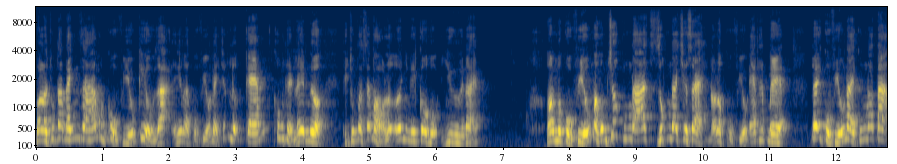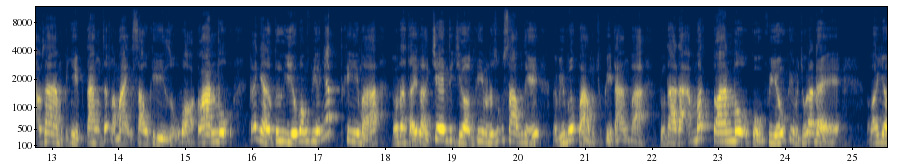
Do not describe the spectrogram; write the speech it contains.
Hoặc là chúng ta đánh giá một cổ phiếu kiểu dạng như là cổ phiếu này chất lượng kém, không thể lên được, thì chúng ta sẽ bỏ lỡ những cái cơ hội như thế này. Còn một cổ phiếu mà hôm trước cũng đã, Dũng đã chia sẻ, đó là cổ phiếu SHB đây cổ phiếu này cũng đã tạo ra một cái nhịp tăng rất là mạnh sau khi rũ bỏ toàn bộ các nhà đầu tư yếu bóng vía nhất khi mà chúng ta thấy là trên thị trường khi mà nó rũ xong thì nó bị bước vào một chu kỳ tăng và chúng ta đã mất toàn bộ cổ phiếu khi mà chúng ta để bao giờ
